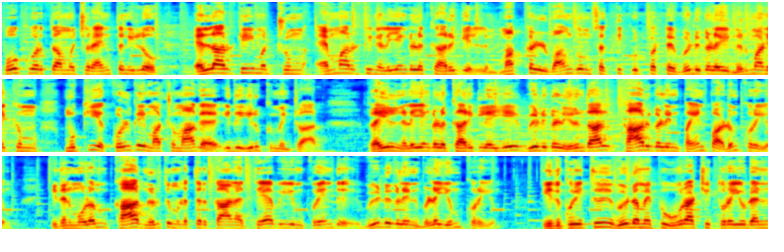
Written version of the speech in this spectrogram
போக்குவரத்து அமைச்சர் ஆந்தனி லோக் எல்ஆர்டி மற்றும் எம்ஆர்டி நிலையங்களுக்கு அருகில் மக்கள் வாங்கும் சக்திக்குட்பட்ட வீடுகளை நிர்மாணிக்கும் முக்கிய கொள்கை மாற்றமாக இது இருக்கும் என்றார். ரயில் நிலையங்களுக்கு அருகிலேயே வீடுகள் இருந்தால் கார்களின் பயன்பாடும் குறையும். இதன் மூலம் கார் நிறுத்துமிடத்திற்கான தேவையும் குறைந்து வீடுகளின் விலையும் குறையும். இது குறித்து வீடமைப்பு ஊராட்சித்துறையுடன்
